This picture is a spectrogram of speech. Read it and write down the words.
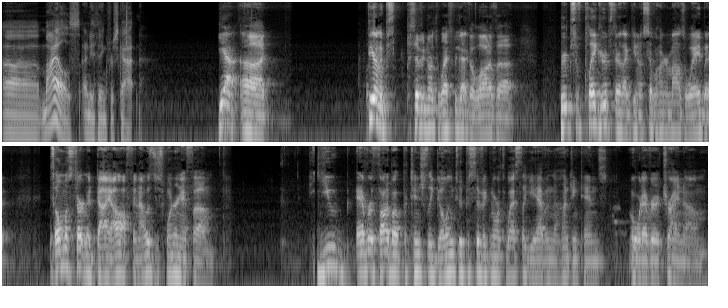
Uh, Miles, anything for Scott? Yeah, uh, up here on the Pacific Northwest, we got like, a lot of uh, groups of play groups. They're like you know several hundred miles away, but it's almost starting to die off. And I was just wondering if um, you ever thought about potentially going to the Pacific Northwest, like you have in the Huntingtons or whatever, to try and um,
